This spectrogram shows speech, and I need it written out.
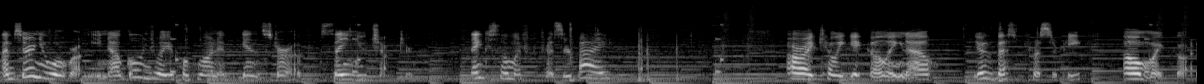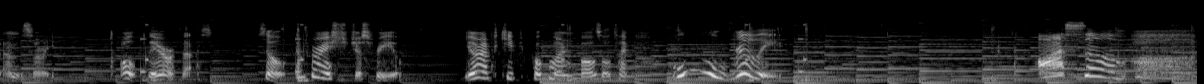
I'm certain you will, Rodney. Now go enjoy your Pokemon and begin the start of exciting new chapter. Thanks so much, Professor. Bye. Alright, can we get going now? You're the best, Professor P. Oh my god, I'm sorry. Oh, they are fast. So, information just for you. You don't have to keep your Pokemon balls all the time. Ooh, really? Awesome!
